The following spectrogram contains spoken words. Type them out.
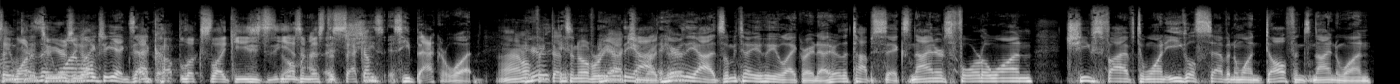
they something, won it 'cause two they years won, ago. like, yeah, exactly. And Kupp looks like he's he oh hasn't missed a second. Jeez, is he back or what? I don't think that's an overreaction here are the, right Here there. are the odds. Let me tell you who you like right now. Here are the top six: Niners four to one, Chiefs five to one, Eagles seven to one, Dolphins nine to one,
